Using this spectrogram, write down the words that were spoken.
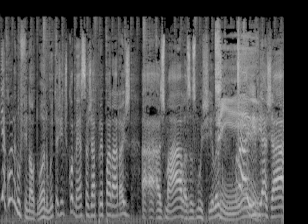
E agora no final do ano, muita gente começa já a preparar as, a- as malas, as mochilas para ir viajar.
